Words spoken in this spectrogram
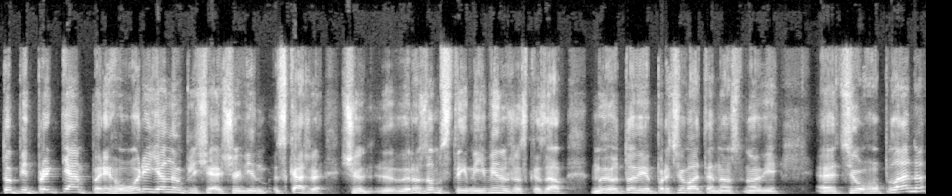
то під прикриттям переговорів я не виключаю, що він скаже, що е, разом з тим, і він вже сказав, ми готові працювати на основі е, цього плану.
